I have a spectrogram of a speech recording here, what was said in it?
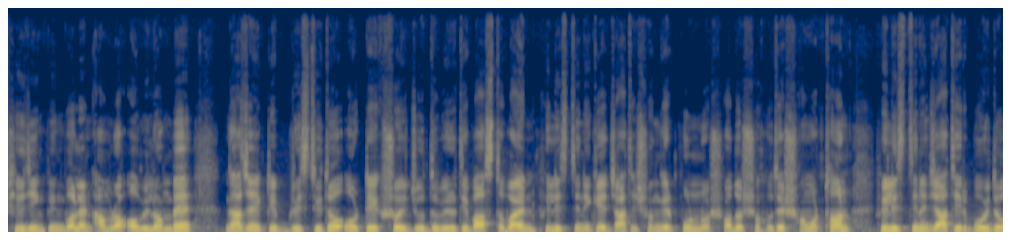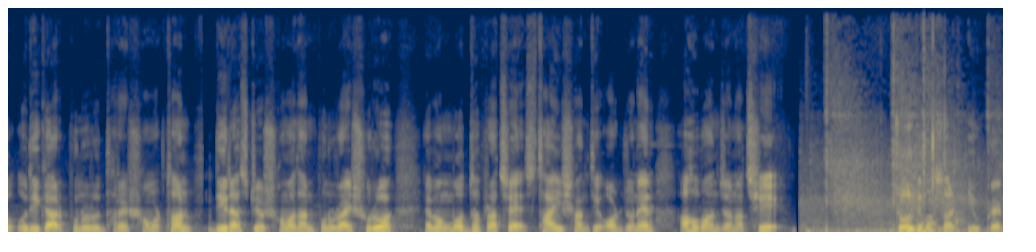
শি জিনপিং বলেন, আমরা অবিলম্বে গাজায় একটি বিস্তৃত ও টেকসই যুদ্ধবিরতি বাস্তবায়ন, ফিলিস্তিনিকে জাতিসংঘের পূর্ণ সদস্য হতে সমর্থন, ফিলিস্তিনি জাতির বৈধ অধিকার পুনরুদ্ধারের সমর্থন, দ্বিরাষ্ট্রীয় সমাধান পুনরায় শুরু এবং মধ্যপ্রাচ্যে স্থায়ী শান্তি অর্জনের আহ্বান জানাচ্ছে। চলতি বছর ইউক্রেন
